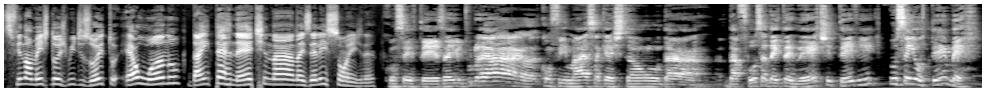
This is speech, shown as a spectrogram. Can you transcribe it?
se finalmente 2018 é o ano da internet na, nas eleições, né? Com certeza. E para confirmar essa questão da, da força da internet, teve o senhor Temer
